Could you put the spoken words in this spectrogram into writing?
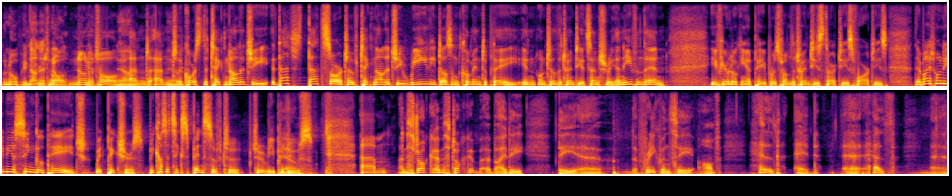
No pictures. None at no. all. None Yeah. at all. Yeah. And and Yeah. of course the technology that that sort of technology really doesn't come into play in until the 20th century. And even then, if you're looking at papers from the 20s, 30s, 40s, there might only be a single page with pictures because it's expensive to to reproduce. Um, I'm struck. I'm struck by the the uh, the frequency of health ed, uh, health. Uh,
